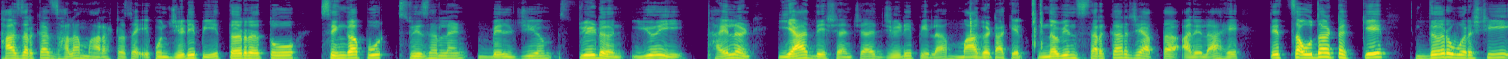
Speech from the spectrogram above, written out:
हा जर का झाला महाराष्ट्राचा एकूण जी डी पी तर तो Singapore Switzerland Belgium Sweden UAE Thailand या देशांच्या जी डी पीला मागं टाकेल. नवीन सरकार जे आत्ता आलेलं आहे ते चौदा टक्के दरवर्षी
